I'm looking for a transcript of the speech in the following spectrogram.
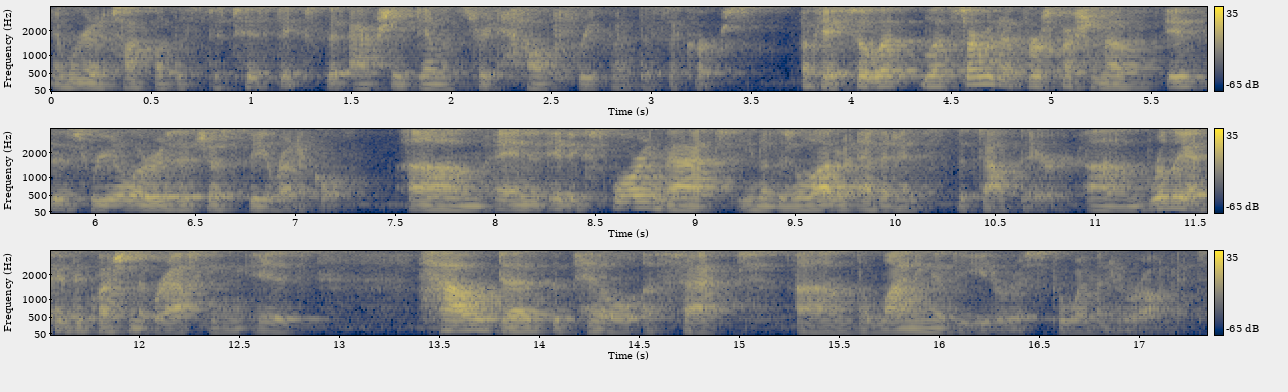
And we're going to talk about the statistics that actually demonstrate how frequent this occurs. Okay, so let, let's start with that first question of is this real or is it just theoretical? Um, and in exploring that, you know, there's a lot of evidence that's out there. Um, really, I think the question that we're asking is how does the pill affect um, the lining of the uterus for women who are on it?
